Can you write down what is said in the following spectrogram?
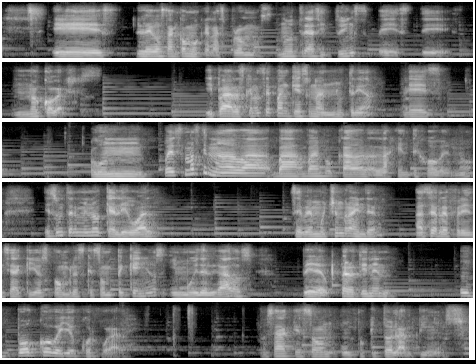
luego están como que las promos. Nutrias y twins, este, no covers. Y para los que no sepan qué es una nutria, es un, pues más que nada va, va, va enfocado a la gente joven, ¿no? Es un término que al igual se ve mucho en Grindr, hace referencia a aquellos hombres que son pequeños y muy delgados, pero, pero tienen un poco vello corporal. O sea que son un poquito lampiños.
